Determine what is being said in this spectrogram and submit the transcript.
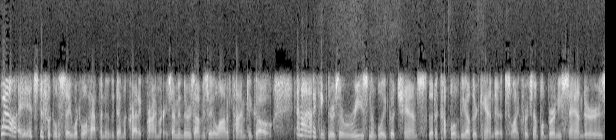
Well, it's difficult to say what will happen in the Democratic primaries. I mean, there's obviously a lot of time to go, and I think there's a reasonably good chance that a couple of the other candidates, like, for example, Bernie Sanders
